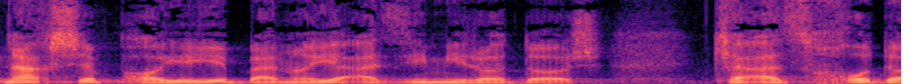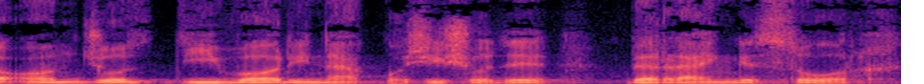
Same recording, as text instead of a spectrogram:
نقش پایه بنای عظیمی را داشت که از خود آن جز دیواری نقاشی شده به رنگ سرخ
